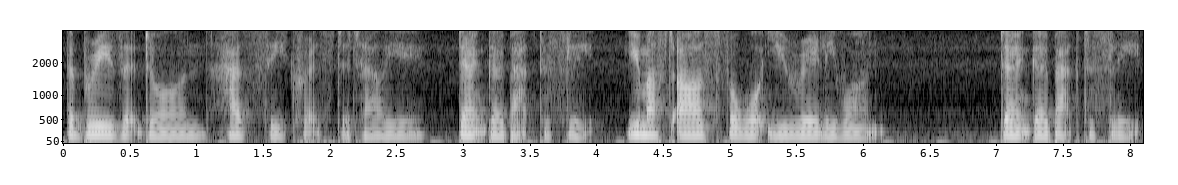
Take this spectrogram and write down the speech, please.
The breeze at dawn has secrets to tell you. Don't go back to sleep. You must ask for what you really want. Don't go back to sleep.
